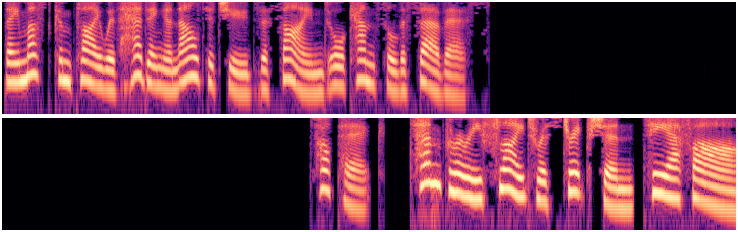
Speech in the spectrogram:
they must comply with heading and altitudes assigned or cancel the service. Topic: Temporary flight restriction (TFR).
